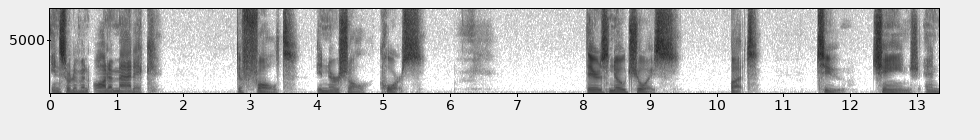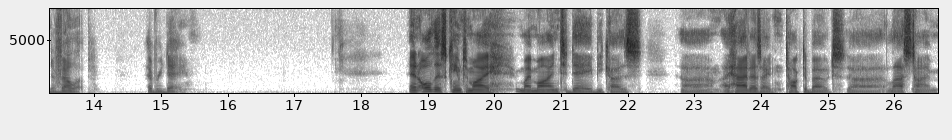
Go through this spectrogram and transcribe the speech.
in sort of an automatic default inertial course. There's no choice but to change and develop every day. And all this came to my my mind today because uh, I had, as I talked about uh, last time,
